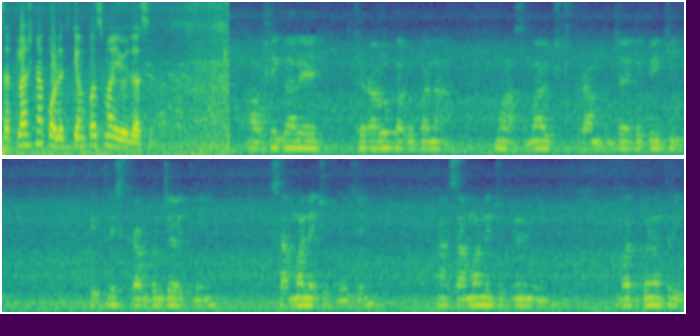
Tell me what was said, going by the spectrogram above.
સતલાસના કોલેજ કેમ્પસમાં યોજાશે. આવતીકાલે ખેરાલુ તાલુકાના માં સમાવિષ્ટ ગ્રામ પંચાયતો પૈકી તેત્રીસ ગ્રામ પંચાયતની સામાન્ય ચૂંટણી છે. આ સામાન્ય ચૂંટણીની મતગણતરી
